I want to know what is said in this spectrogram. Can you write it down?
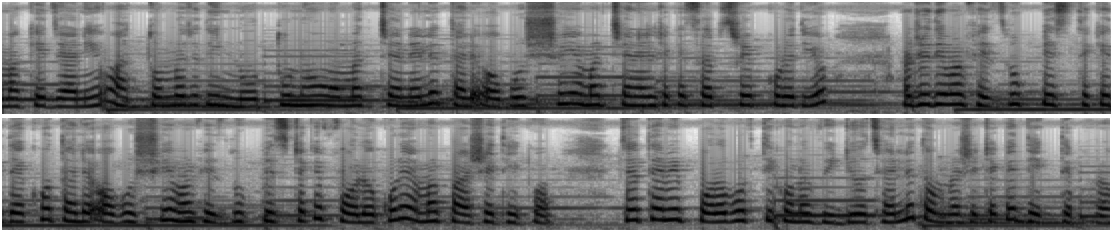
আমাকে জানিও। আর তোমরা যদি নতুন হও আমার চ্যানেলে তাহলে অবশ্যই আমার চ্যানেলটাকে সাবস্ক্রাইব করে দিও। আর যদি আমার ফেসবুক পেজ থেকে দেখো, তাহলে অবশ্যই আমার ফেসবুক পেজটাকে ফলো করে আমার পাশে থেকো, যাতে আমি পরবর্তী কোনো ভিডিও ছাড়লে তোমরা সেটাকে দেখতে পারো।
